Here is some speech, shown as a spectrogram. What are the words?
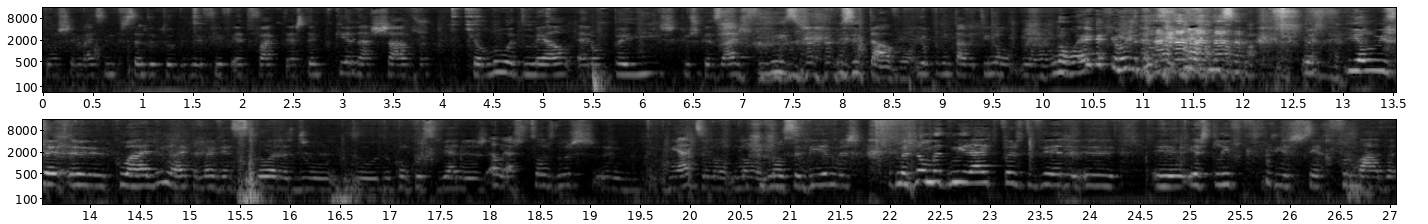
que eu achei mais interessante da tua biografia é de facto esta em pequena achava que a lua de mel era um país que os casais felizes visitavam. Eu perguntava-te, não, não, não é? Eu ainda não Mas, E a Luísa uh, Coelho, não é? também vencedora do, do, do concurso de Vienas, aliás, são as duas uh, eu não, não, não sabia, mas, mas não me admirei depois de ver uh, este livro que querias ser reformada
